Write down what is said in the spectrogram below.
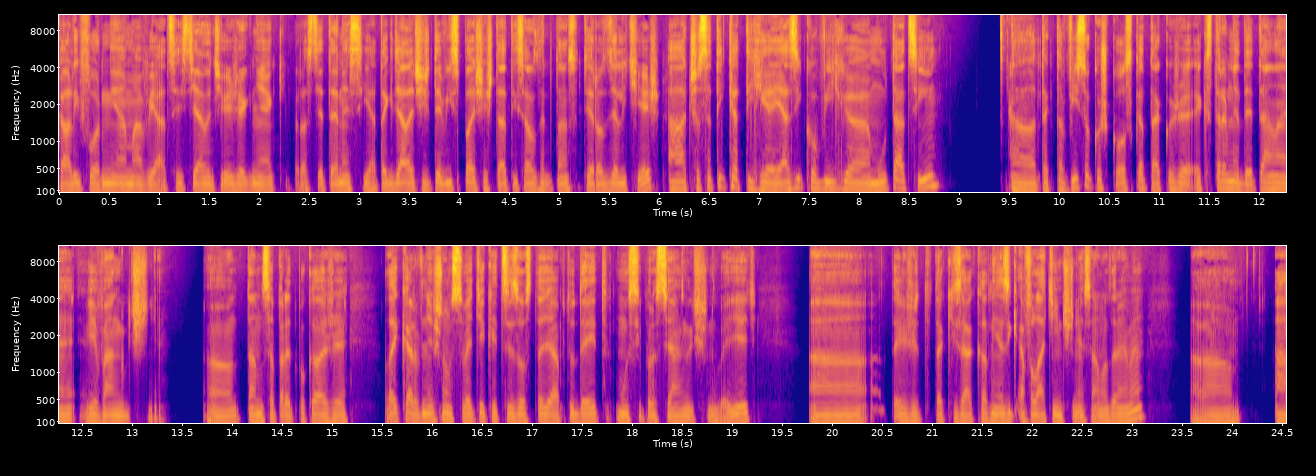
Kalifornia má viacej stiahnutí, jak nejaký proste Tennessee a tak ďalej. Čiže tie vyspelejšie štáty, samozrejme, tam sú tie rozdiely tiež. A čo sa týka tých jazykových uh, mutácií, uh, tak tá vysokoškolská, tá akože extrémne detálna je v angličtine. Uh, tam sa predpokladá, že lekár v dnešnom svete, keď chce zostať up to date, musí proste angličtinu vedieť. A, takže to je taký základný jazyk a v latinčine samozrejme. A, a,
